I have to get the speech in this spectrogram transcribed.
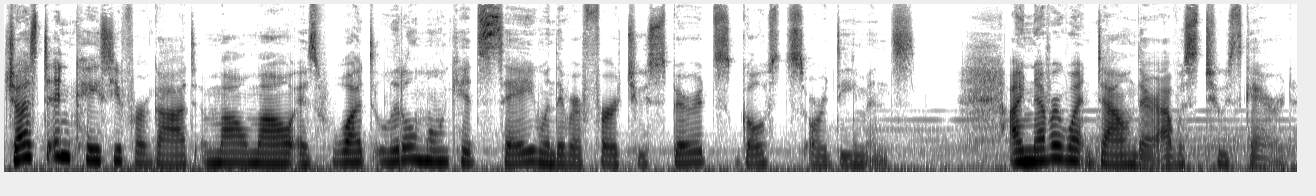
Just in case you forgot, Mao Mao is what little Hmong kids say when they refer to spirits, ghosts, or demons. I never went down there, I was too scared.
